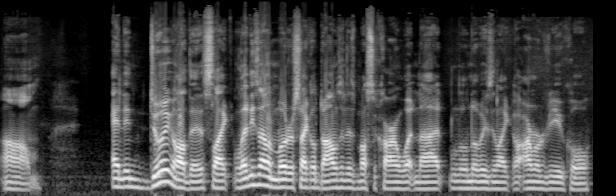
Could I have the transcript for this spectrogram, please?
Um, and in doing all this, like Letty's on a motorcycle, Dom's in his muscle car and whatnot. Little Nobody's in like an armored vehicle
